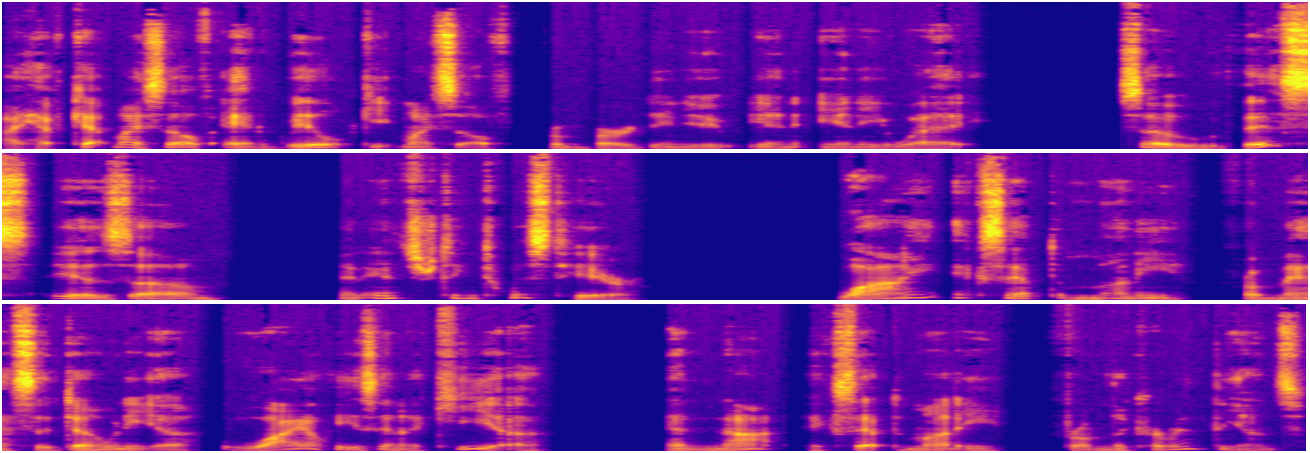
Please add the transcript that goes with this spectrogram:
I have kept myself and will keep myself from burdening you in any way. So this is um, an interesting twist here. Why accept money from Macedonia while he's in Achaia and not accept money from the Corinthians?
